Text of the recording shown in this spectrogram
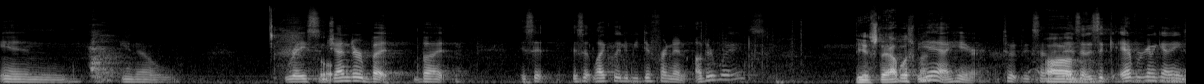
in, you know, race and gender, but, but is it, is it likely to be different in other ways? The establishment? Yeah, here. To the extent um, it is, is it ever going to get any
